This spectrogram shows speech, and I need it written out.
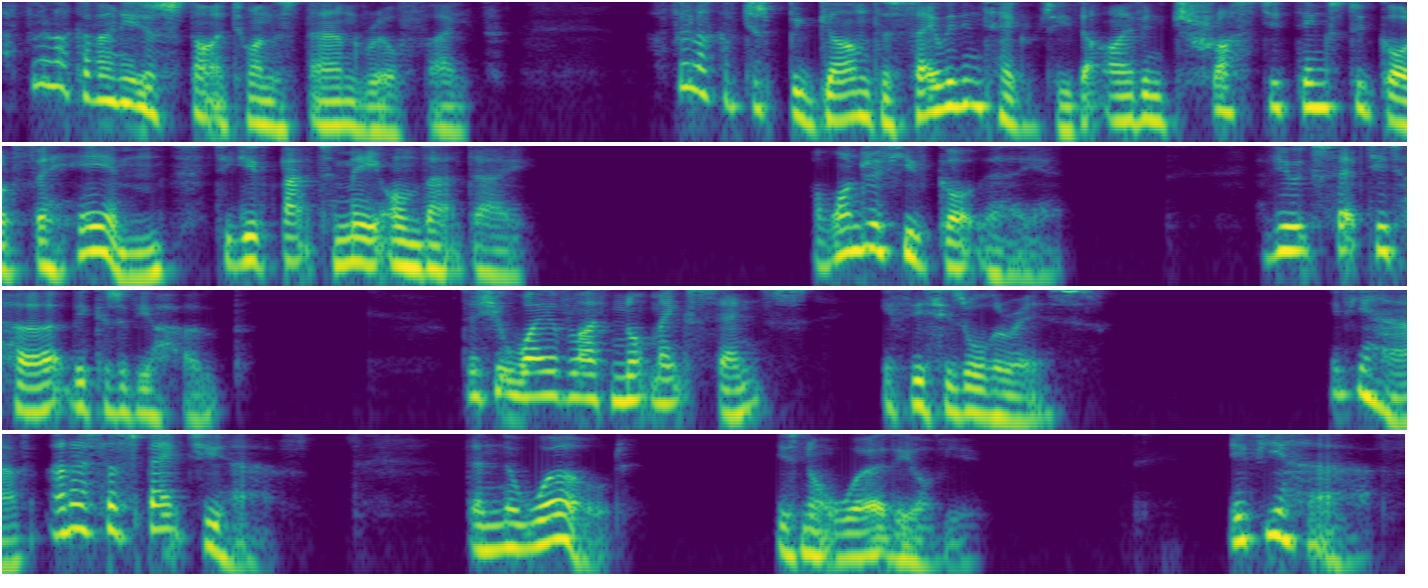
I feel like I've only just started to understand real faith. I feel like I've just begun to say with integrity that I've entrusted things to God for Him to give back to me on that day. I wonder if you've got there yet. Have you accepted hurt because of your hope? Does your way of life not make sense if this is all there is? If you have, and I suspect you have, then the world is not worthy of you. If you have,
